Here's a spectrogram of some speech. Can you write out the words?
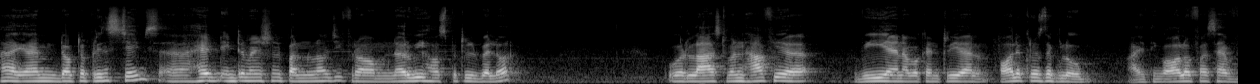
Hi, I'm Dr. Prince James, uh, Head Interventional Pulmonology from Nervi Hospital, Vellore. Over last one and a half year, we and our country and all across the globe, I think all of us have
